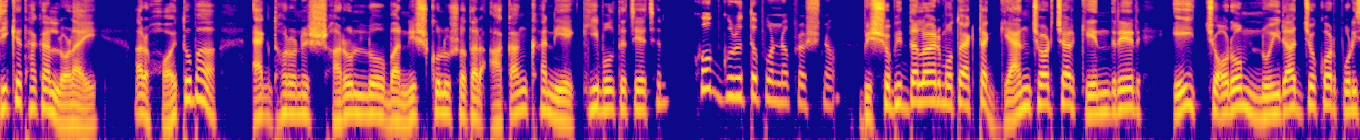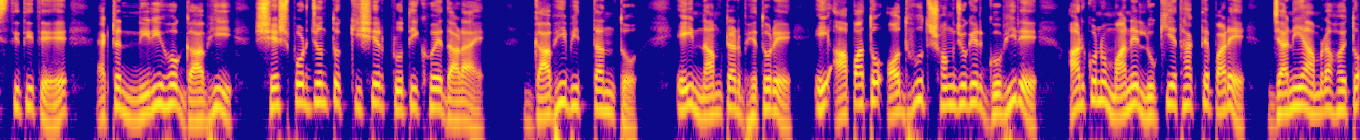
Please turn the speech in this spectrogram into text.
টিকে থাকার লড়াই আর হয়তোবা এক ধরনের সারল্য বা নিষ্কলুষতার আকাঙ্ক্ষা নিয়ে কি বলতে চেয়েছেন? খুব গুরুত্বপূর্ণ প্রশ্ন। বিশ্ববিদ্যালয়ের মতো একটা জ্ঞানচর্চার কেন্দ্রের এই চরম নৈরাজ্যকর পরিস্থিতিতে একটা নিরীহ গাভী শেষ পর্যন্ত কিসের প্রতীক হয়ে দাঁড়ায়? গাভী বৃত্তান্ত এই নামটার ভেতরে এই আপাত অদ্ভুত সংযোগের গভীরে আর কোনো মানে লুকিয়ে থাকতে পারে জানিয়ে আমরা হয়তো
